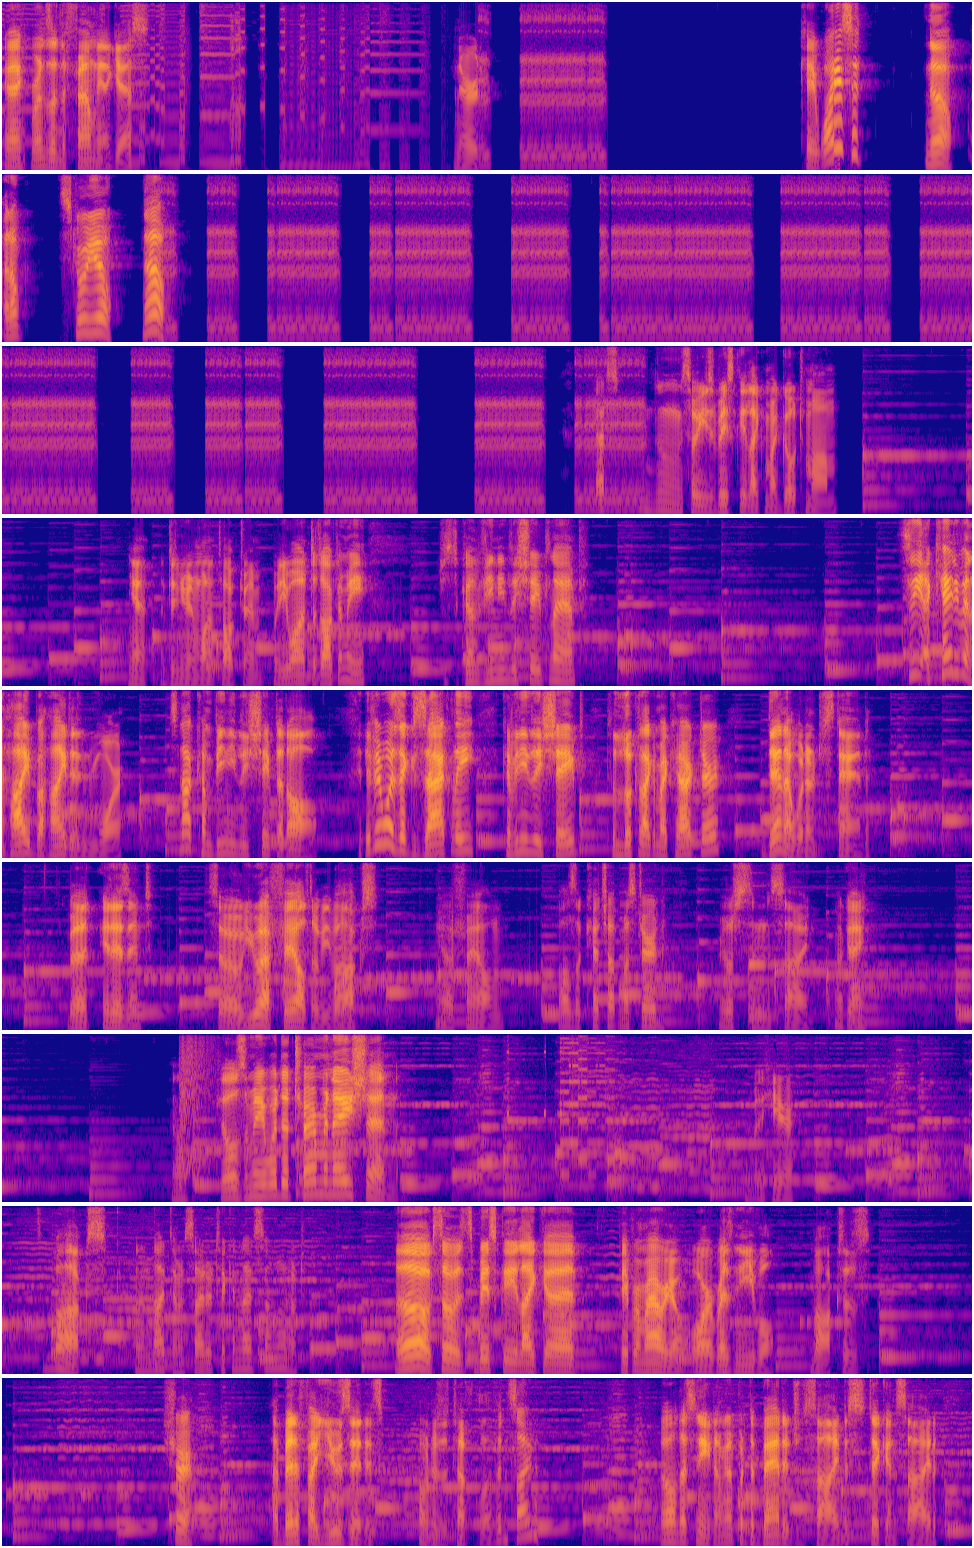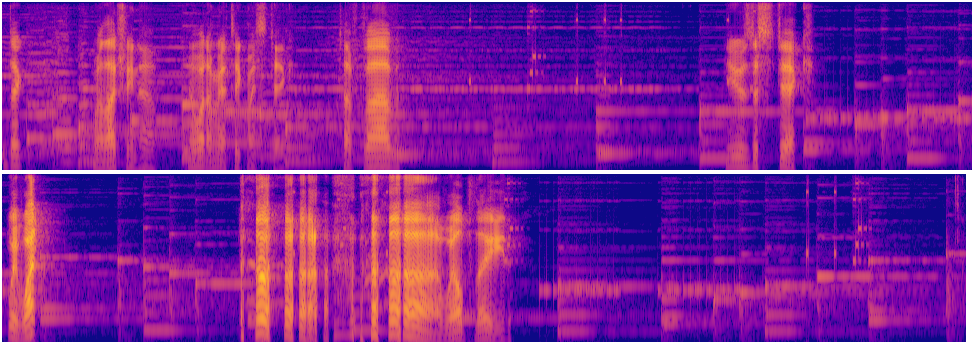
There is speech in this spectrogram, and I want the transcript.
Okay, runs in the family, I guess. Nerd. Okay, why is it... No, I don't... Screw you! No! That's... Mm, so he's basically like my goat mom. Yeah, I didn't even want to talk to him. But he wanted to talk to me. Just a conveniently shaped lamp. See, I can't even hide behind it anymore. It's not conveniently shaped at all. If it was exactly conveniently shaped to look like my character, then I would understand. But it isn't. So you have failed, Toby Box. You have failed. Balls of ketchup, mustard, relish inside. Okay. Well, fills me with determination. Over here box. An item inside or taking that some out. Oh, so it's basically like uh, Paper Mario or Resident Evil boxes. Sure. I bet if I use it, it's... Oh, there's a tough glove inside? Well, that's neat. I'm gonna put the bandage inside, the stick inside. Take... Well, actually, no. You know what? I'm gonna take my stick. Tough glove. Use the stick. Wait, what? well played.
